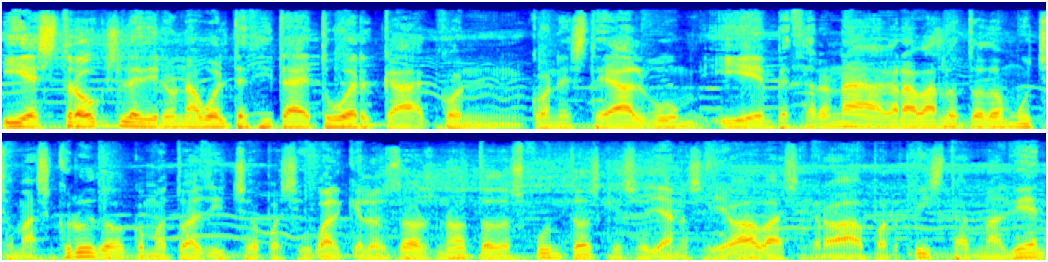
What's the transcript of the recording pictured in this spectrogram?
y Strokes le dieron una vueltecita de tuerca con, con, este álbum y empezaron a grabarlo todo mucho más crudo, como tú has dicho, pues igual que los dos, ¿no? Todos juntos, que eso ya no se llevaba, se grababa por pistas más bien.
